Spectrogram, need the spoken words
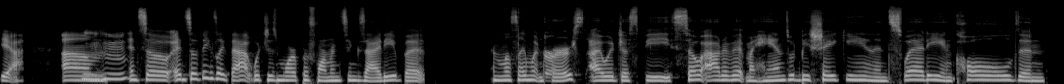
Yeah, um, Mhm. and so and so things like that, which is more performance anxiety, but. Unless I went Sure. first, I would just be so out of it. My hands would be shaking and sweaty and cold, and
